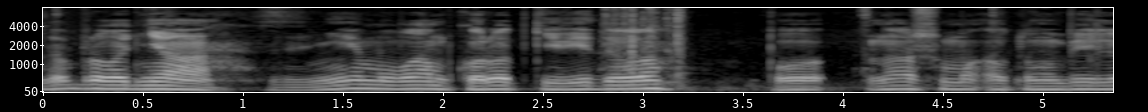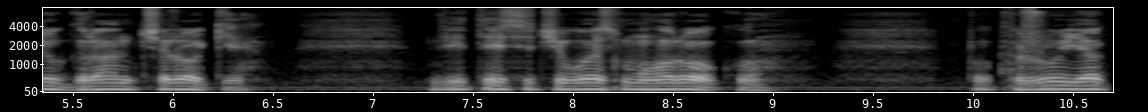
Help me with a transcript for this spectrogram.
Доброго дня! Зніму вам коротке відео по нашому автомобілю Grand Cherokee 2008 року. Покажу, як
